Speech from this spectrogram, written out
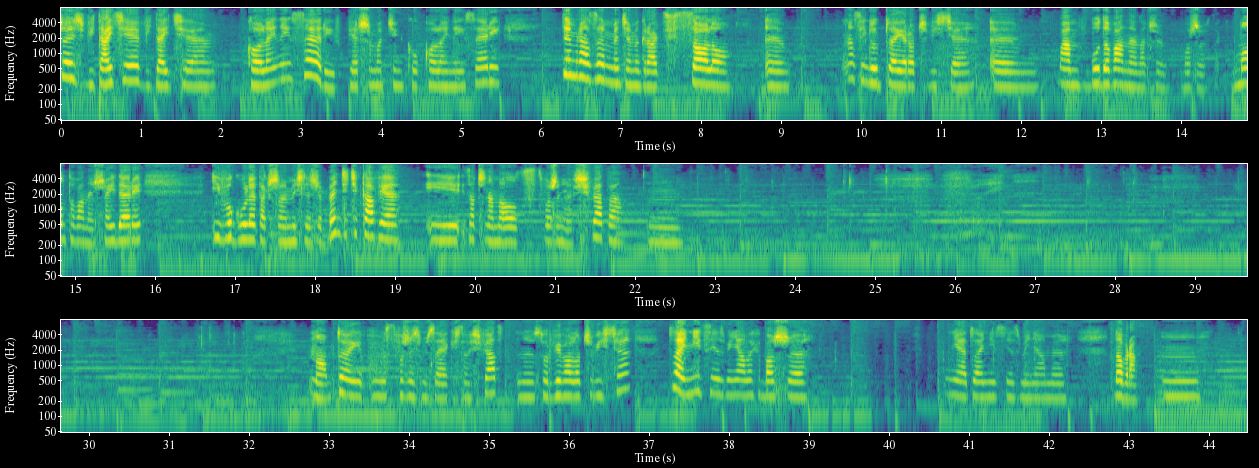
Cześć, witajcie, witajcie w kolejnej serii, w pierwszym odcinku kolejnej serii. Tym razem będziemy grać w solo, na single player oczywiście. Mam wbudowane, znaczy może tak, montowane shadery i w ogóle, także myślę, że będzie ciekawie i zaczynamy od stworzenia świata. Ym, No, tutaj mm, stworzyliśmy sobie jakiś tam świat, y, survival oczywiście. Tutaj nic nie zmieniamy, chyba że... Nie, tutaj nic nie zmieniamy. Dobra, mm,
